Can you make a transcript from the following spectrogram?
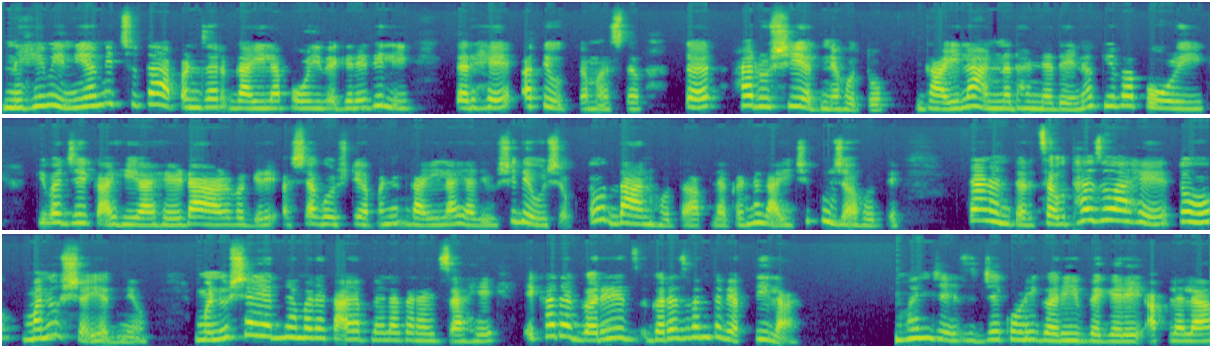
नेहमी नियमित सुद्धा आपण जर गाईला पोळी वगैरे दिली तर हे अतिउत्तम असतं. तर हा ऋषी यज्ञ होतो. गाईला अन्नधान्य देणं किंवा पोळी किंवा जे काही आहे डाळ वगैरे अशा गोष्टी आपण गाईला या दिवशी देऊ शकतो. दान होतं आपल्याकडनं गाईची पूजा होते. त्यानंतर चौथा जो आहे तो मनुष्य यज्ञ. मनुष्य यज्ञामध्ये काय आपल्याला करायचं आहे? एखाद्या गरज गरजवंत व्यक्तीला म्हणजेच जे कोणी गरीब वगैरे आपल्याला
